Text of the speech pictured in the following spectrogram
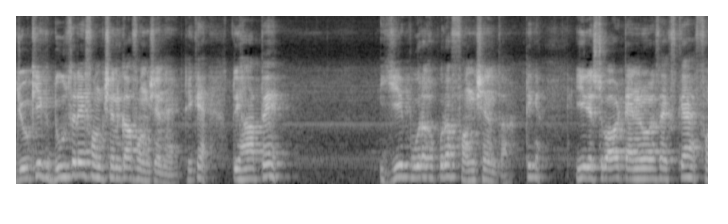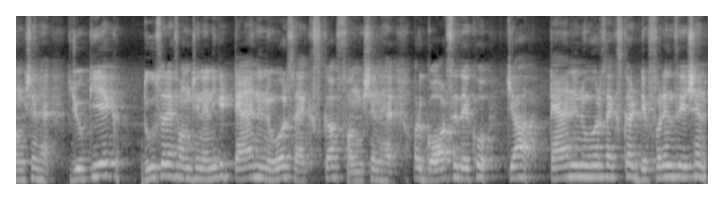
जो कि एक दूसरे फ़ंक्शन का फ़ंक्शन है, ठीक है? तो यहाँ पे ये पूरा का पूरा फ़ंक्शन था, ठीक है? E raised power ten inverse x का फ़ंक्शन है, जो कि एक दूसरे फ़ंक्शन यानी कि टेन इनवर्स एक्स का फ़ंक्शन है। और गौर से देखो, क्या टेन इनवर्स एक्स का डिफरेंशिएशन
